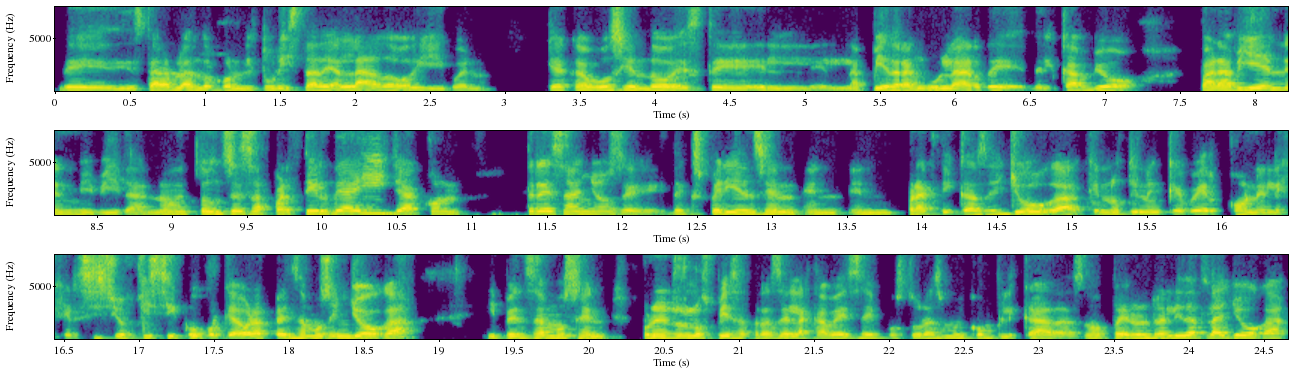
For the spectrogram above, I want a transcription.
de estar hablando con el turista de al lado y bueno, que acabó siendo este, la piedra angular del cambio para bien en mi vida, ¿no? Entonces, a partir de ahí, ya con tres años de, experiencia en, prácticas de yoga que no tienen que ver con el ejercicio físico, porque ahora pensamos en yoga y pensamos en ponernos los pies atrás de la cabeza y posturas muy complicadas, ¿no? Pero en realidad la yoga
